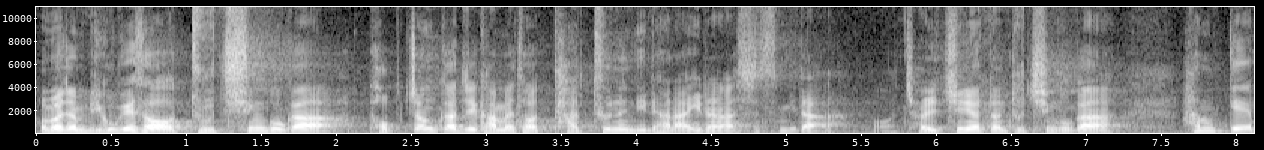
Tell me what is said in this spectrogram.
얼마 전 미국에서 두 친구가 법정까지 가면서 다투는 일이 하나 일어났었습니다. 어, 절친이었던 두 친구가 함께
